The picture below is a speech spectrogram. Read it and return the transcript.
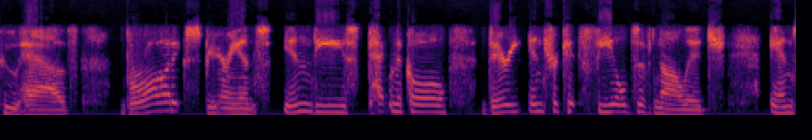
who have broad experience in these technical, very intricate fields of knowledge. And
